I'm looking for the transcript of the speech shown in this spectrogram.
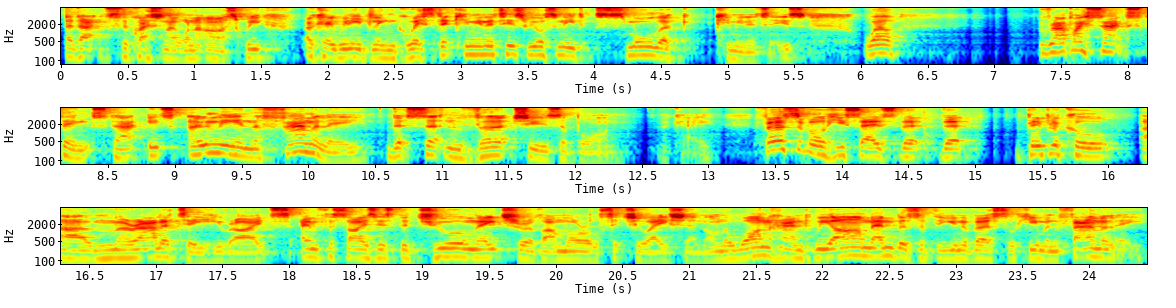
That's the question I want to ask. We okay, we need linguistic communities. We also need smaller communities. Well, Rabbi Sacks thinks that it's only in the family that certain virtues are born. Okay. First of all, he says that that biblical uh, morality, he writes, emphasizes the dual nature of our moral situation. On the one hand, we are members of the universal human family,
